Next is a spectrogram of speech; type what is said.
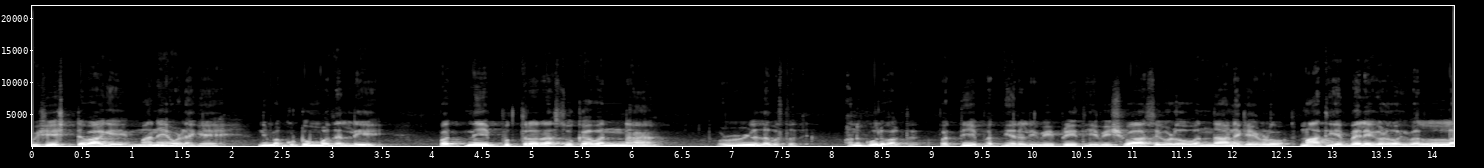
ವಿಶಿಷ್ಟವಾಗಿ ಮನೆಯೊಳಗೆ, ನಿಮ್ಮ ಕುಟುಂಬದಲ್ಲಿ ಪತ್ನಿ ಪುತ್ರರ ಸುಖವನ್ನು ಒಳ್ಳೆ ಲಭಿಸ್ತದೆ, ಅನುಕೂಲವಾಗ್ತದೆ. ಪತ್ನಿ ಪತ್ನಿಯರಲ್ಲಿ ವಿಪ್ರೀತಿ, ವಿಶ್ವಾಸಗಳು, ಹೊಂದಾಣಿಕೆಗಳು, ಮಾತಿಗೆ ಬೆಲೆಗಳು ಇವೆಲ್ಲ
